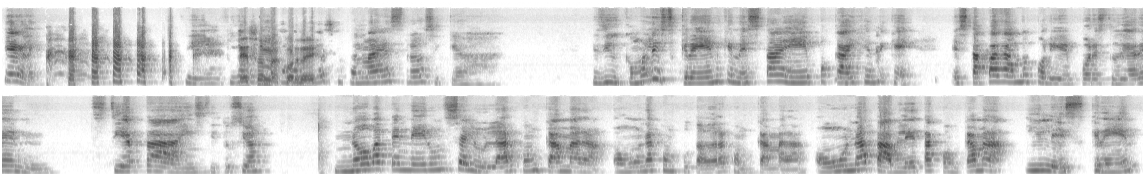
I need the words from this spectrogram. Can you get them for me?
Lléguele. de eso me acordé. son maestros y que, les digo, ¿cómo les creen que en esta época hay gente que está pagando por, por estudiar en cierta institución? No va a tener un celular con cámara o una computadora con cámara o una tableta con cámara y les creen.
